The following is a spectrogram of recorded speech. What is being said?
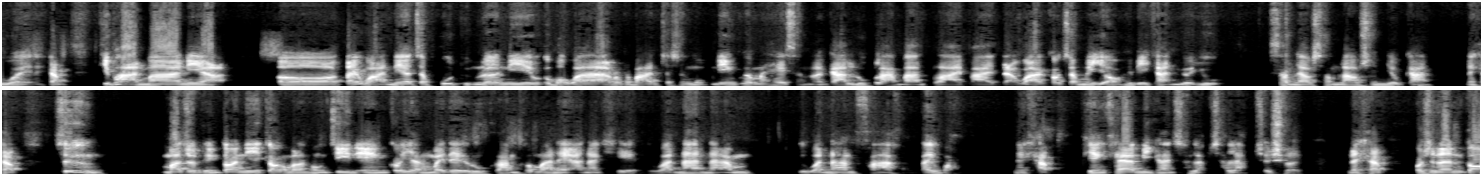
ด้วยนะครับที่ผ่านมาเนี่ยเอ่อไต้หวันเนี่ยจะพูดถึงเรื่องนี้ก็บอกว่ารัฐบาลจะสงบนิ่งเพื่อไม่ให้สถานการณ์ลุกลามบานปลายไป แต่ว่าก็จะไม่ยอมให้มีการยั่วยุซ้ำแล้วซ้ำเล่าเช่นเดียวกันนะครับ ซึ่ง มาจนถึงตอนนี้กองกำลังของจีนเองก็ยังไม่ได้รุกล้ำเข้ามาในอาณาเขต หรือว่าน่านน้าหรือว่าน่านฟ้าของไต้หวันนะครับ เพียงแค่มีการฉลับฉลับเฉยๆนะครับ เพราะฉะนั้นก็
